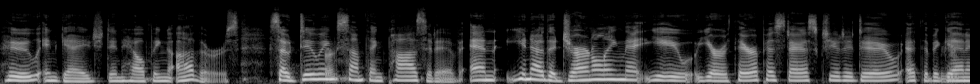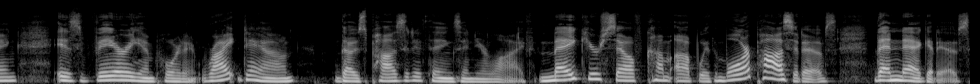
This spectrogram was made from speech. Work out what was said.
who engaged in helping others. So doing something positive, and you know the journaling that you your therapist asks you to do at the beginning is very important. Write down those positive things in your life. Make yourself come up with more positives than negatives.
